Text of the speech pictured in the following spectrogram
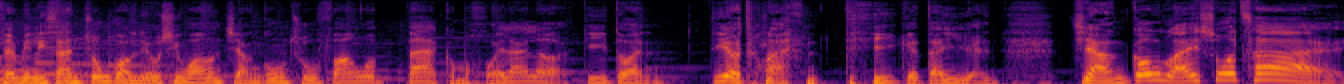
FM 零零三中广流行王蒋公厨房，We're back，我们回来了，第一段。第二段 第一个单元，蒋公来说菜。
